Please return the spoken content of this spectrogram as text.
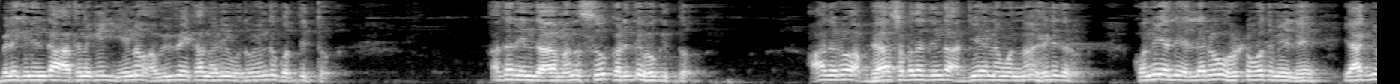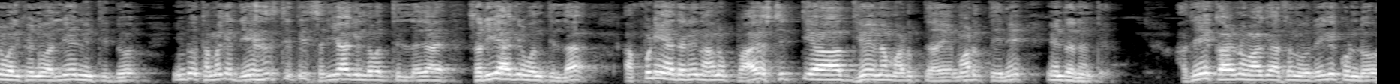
ಬೆಳಗಿನಿಂದ ಆತನಿಗೆ ಏನೋ ಅವಿವೇಕ ನಡೆಯುವುದು ಎಂದು ಗೊತ್ತಿತ್ತು. ಅದರಿಂದ ಮನಸ್ಸು ಕಳೆದೇ ಹೋಗಿತ್ತು. ಆದರೂ ಅಭ್ಯಾಸ ಬಲದಿಂದ ಅಧ್ಯಯನವನ್ನು ಹೇಳಿದರು. ಕೊನೆಯಲ್ಲಿ ಎಲ್ಲರೂ ಹೊರಟು ಮೇಲೆ ಯಾಜ್ಞವಲ್ಕ್ಯನು ಅಲ್ಲಿಯೇ ನಿಂತಿದ್ದು. ಇಂದು ತಮಗೆ ದೇಹಸ್ಥಿತಿ ಸರಿಯಾಗಿಲ್ಲವಂತಿಲ್ಲ, ಸರಿಯಾಗಿರುವಂತಿಲ್ಲ. ಅಪ್ಪಣೆಯಾದರೆ ನಾನು ಪ್ರಾಯಶ್ಚಿತ್ಯಾಧ್ಯಯನ ಮಾಡುತ್ತಾ ಮಾಡುತ್ತೇನೆ ಎಂದನಂತೆ. ಅದೇ ಕಾರಣವಾಗಿ ಆತನು ರೇಗಿಕೊಂಡು,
